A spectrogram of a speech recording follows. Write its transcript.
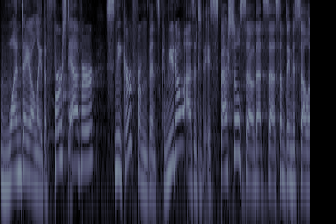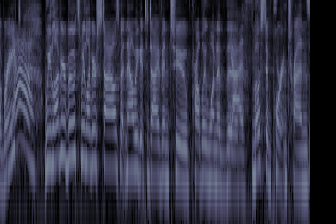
one day only, the first ever sneaker from Vince Camuto as a today's special. So that's uh, something to celebrate. Yeah. We love your boots, we love your styles, but now we get to dive into probably one of the most important trends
